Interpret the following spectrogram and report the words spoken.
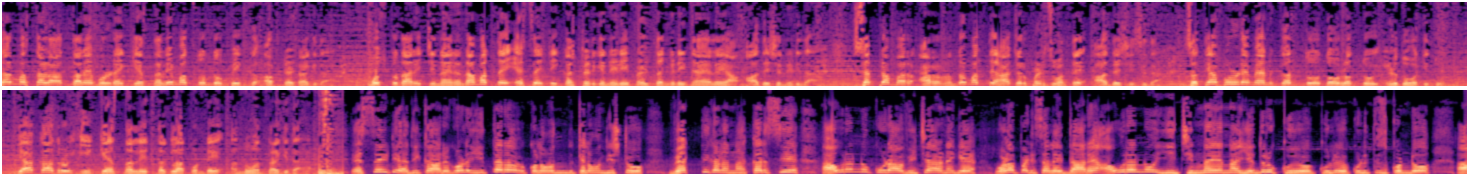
ಧರ್ಮಸ್ಥಳ ತಲೆಬುರುಡೆ ಕೇಸ್ನಲ್ಲಿ ಮತ್ತೊಂದು ಬಿಗ್ ಅಪ್ಡೇಟ್ ಆಗಿದೆ. ಮುಸ್ಕುದಾರಿ ಚಿನ್ನಯ್ಯನನ್ನ ಮತ್ತೆ ಎಸ್ಐಟಿ ಕಸ್ಟಡಿಗೆ ನೀಡಿ ಬೆಳ್ತಂಗಡಿ ನ್ಯಾಯಾಲಯ ಆದೇಶ ನೀಡಿದೆ. ಸೆಪ್ಟೆಂಬರ್ ಆರರಂದು ಮತ್ತೆ ಹಾಜರುಪಡಿಸುವಂತೆ ಆದೇಶಿಸಿದೆ. ಸದ್ಯ ಮ್ಯಾನ್ ಗತ್ತು ದೌಲತ್ತು ಇಳಿದು ಹೋಗಿದ್ದು. ಯಾಕಾದರೂ ಈ ಕೇಸ್ನಲ್ಲಿ ತಗ್ಲಾಕೊಂಡೆ ಅನ್ನುವಂತಾಗಿದೆ. ಎಸ್ಐಟಿ ಅಧಿಕಾರಿಗಳು ಇತರ ಕೆಲವೊಂದು, ಕೆಲವೊಂದಿಷ್ಟು ವ್ಯಕ್ತಿಗಳನ್ನ ಕರೆಸಿ ಅವರನ್ನು ಕೂಡ ವಿಚಾರಣೆಗೆ ಒಳಪಡಿಸಲಿದ್ದಾರೆ. ಅವರನ್ನು ಈ ಚಿಹ್ನೆಯನ್ನ ಎದುರು ಕುಳಿತಿಸಿಕೊಂಡು ಆ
